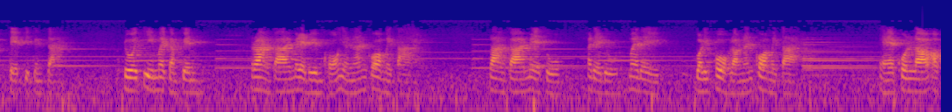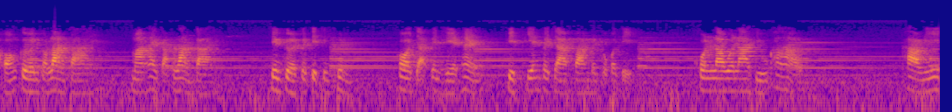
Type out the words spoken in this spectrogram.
พติดต่างๆ โดยที่ไม่จำเป็นร่างกายไม่ได้ดื่มของอย่างนั้นก็ไม่ตาย ร่างกายไม่ได้สูบไม่ได้ดูไม่ได้บริโภคเหล่านั้นก็ไม่ตาย แต่คนเราเอาของเกินกับร่างกาย มาให้กับร่างกาย จึงเกิดไปติดจึงขึ้น ก็จะเป็นเหตุให้ผิดเพี้ยนไปจากความเป็นปกติ คนเราเวลาหิวข้าว ข้าวนี้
